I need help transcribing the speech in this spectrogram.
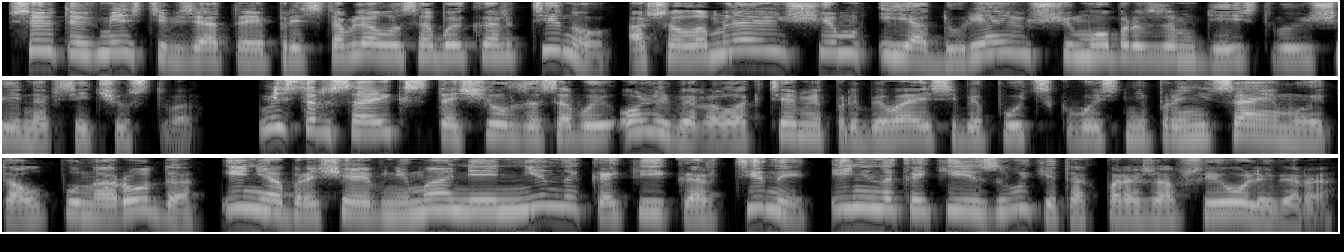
Все это вместе взятое представляло собой картину, ошеломляющим и одуряющим образом действующей на все чувства. Мистер Сайкс тащил за собой Оливера, локтями пробивая себе путь сквозь непроницаемую толпу народа и не обращая внимания ни на какие картины и ни на какие звуки, так поражавшие Оливера.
